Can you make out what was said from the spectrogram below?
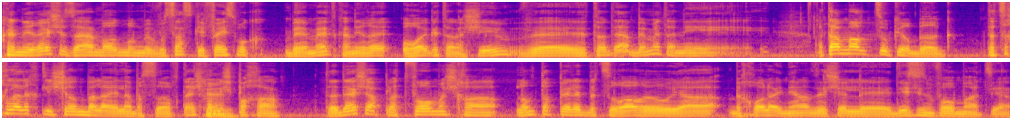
כנראה שזה היה מאוד מאוד מבוסס כי פייסבוק באמת כנראה הורגת אנשים ואתה יודע באמת אני אתה מרק צוקרברג אתה צריך ללכת לישון בלילה בסוף אתה יש לך כן. משפחה. אתה יודע שהפלטפורמה שלך לא מטפלת בצורה ראויה בכל העניין הזה של אה, דיסאינפורמציה.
